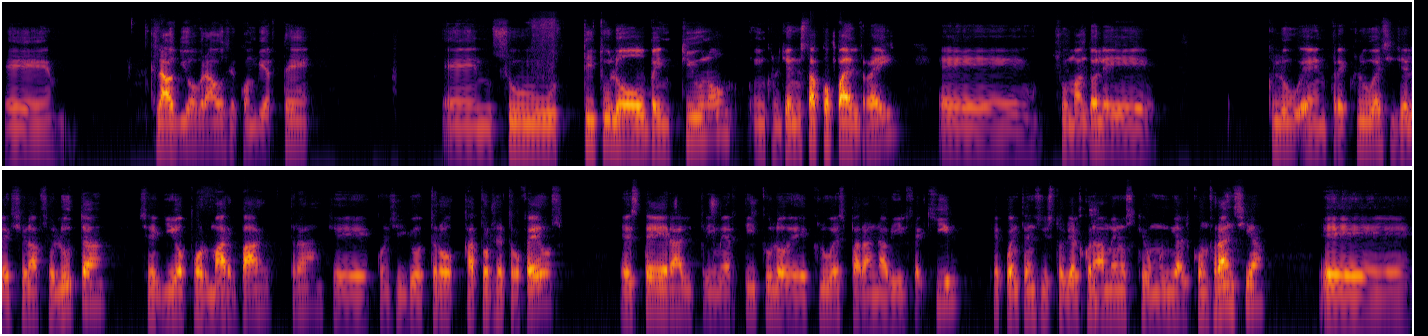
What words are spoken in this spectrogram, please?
Eh, Claudio Bravo se convierte en su título 21, incluyendo esta Copa del Rey, eh, sumándole club, entre clubes y selección absoluta, seguido por Mar Bartra, que consiguió otro, 14 trofeos. Este era el primer título de clubes para Nabil Fekir, que cuenta en su historial con nada menos que un mundial con Francia. Eh,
